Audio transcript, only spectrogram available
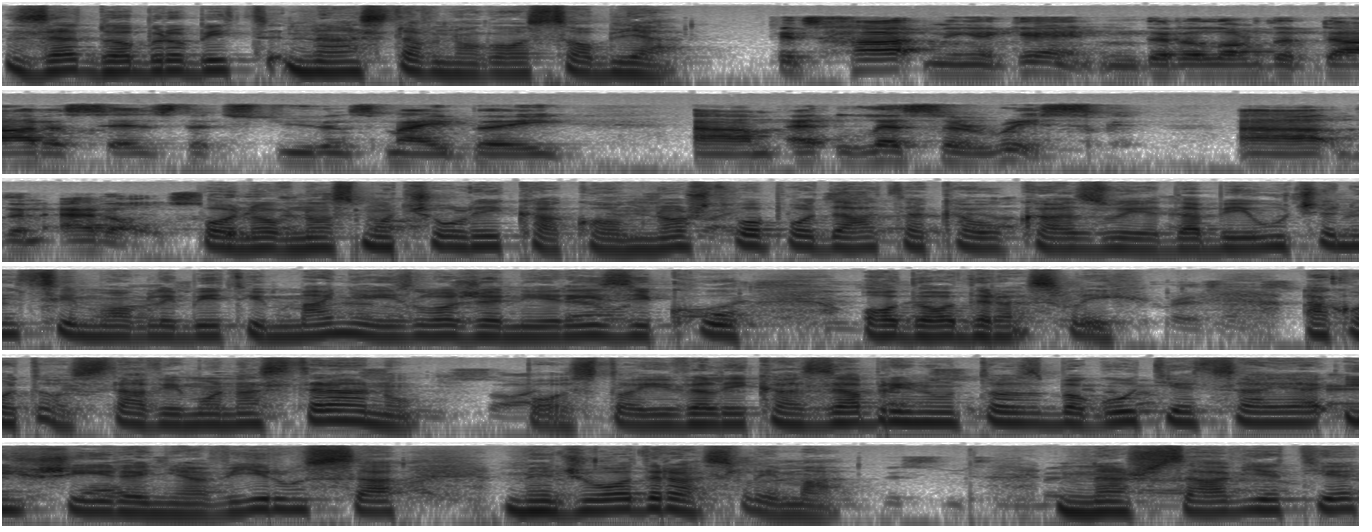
za dobrobit nastavnog osoblja. It's heartening again that a lot of the data says that students may be um, at lesser risk uh. Ponovno smo čuli kako mnoštvo podataka ukazuje da bi učenici mogli biti manje izloženi riziku od odraslih. Ako to stavimo na stranu, postoji velika zabrinutost zbog utjecaja i širenja virusa među odraslima. Naš savjet je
